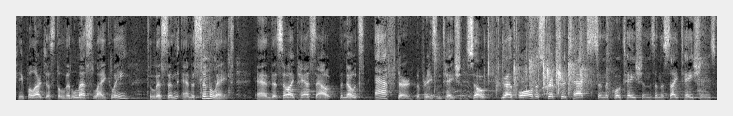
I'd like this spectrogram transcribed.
people are just a little less likely to listen and assimilate. And so I pass out the notes after the presentation. So you have all the scripture texts and the quotations and the citations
